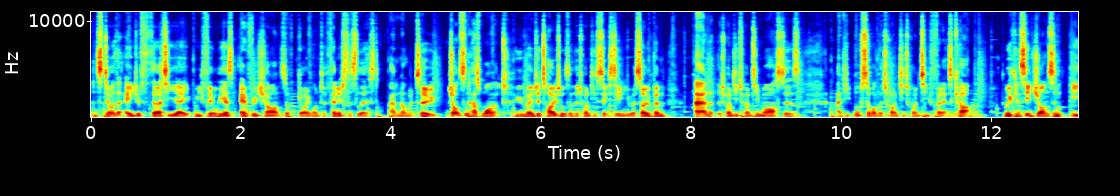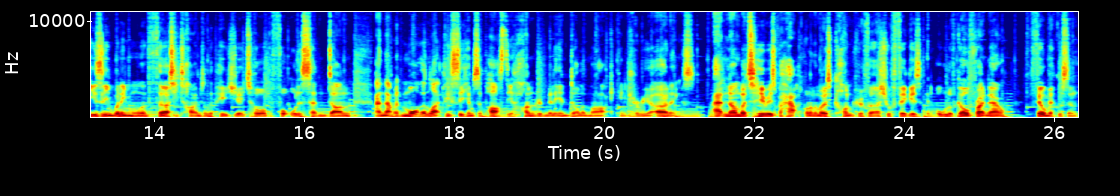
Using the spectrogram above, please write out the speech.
and still at the age of 38 we feel he has every chance of going on to finish this list at number 2. Johnson has won two major titles at the 2016 US Open and the 2020 Masters, and he also won the 2020 FedEx Cup. We can see Johnson easily winning more than 30 times on the PGA Tour before all is said and done, and that would more than likely see him surpass the $100 million mark in career earnings. At number two is perhaps one of the most controversial figures in all of golf right now, Phil Mickelson.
